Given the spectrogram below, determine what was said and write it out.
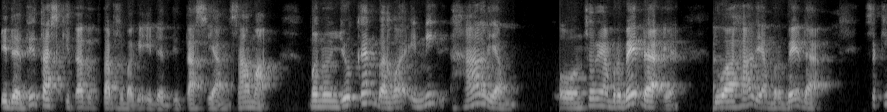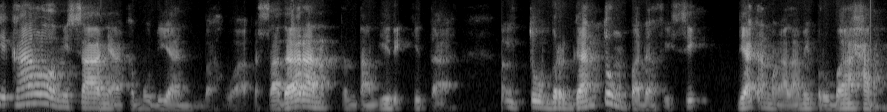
Identitas kita tetap sebagai identitas yang sama, menunjukkan bahwa ini hal yang unsur yang berbeda ya dua hal yang berbeda. Seki kalau misalnya kemudian bahwa kesadaran tentang diri kita itu bergantung pada fisik, dia akan mengalami perubahan.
